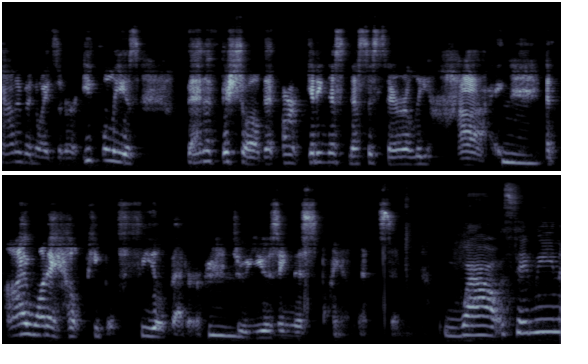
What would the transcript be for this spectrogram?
cannabinoids that are equally as beneficial that aren't getting us necessarily high. Mm. And I want to help people feel better mm. through using this plant medicine. Wow, Sailene,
